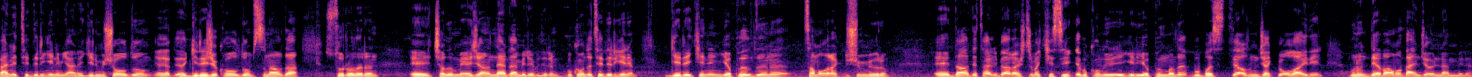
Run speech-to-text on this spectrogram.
ben de tedirginim. Yani girmiş olduğum ya da girecek olduğum sınavda soruların e, çalınmayacağını nereden bilebilirim? Bu konuda tedirginim. Gerekenin yapıldığını tam olarak düşünmüyorum. E, daha detaylı bir araştırma kesinlikle bu konuyla ilgili yapılmalı. Bu basite alınacak bir olay değil. Bunun devamı bence önlenmeli.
